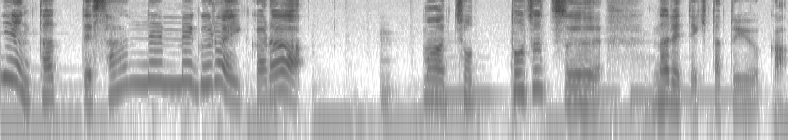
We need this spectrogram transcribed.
年経って3年目ぐらいからまあちょっとずつ慣れてきたというか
